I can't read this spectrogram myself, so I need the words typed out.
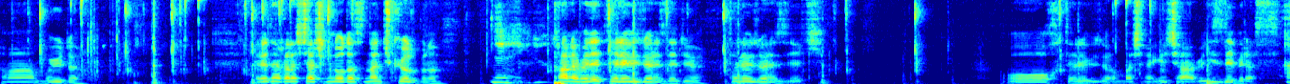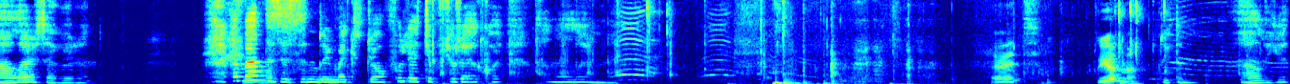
Tamam uyudu. Evet arkadaşlar şimdi odasından çıkıyoruz bunun. Nereye gidiyor? Kanepede televizyon izle diyor. Televizyon izleyek. Oh televizyonun başına geç abi izle biraz. Ağlarsa görün. Ha, ben de sesini duymak istiyorum. Full açıp şuraya koy. Sen olur mu? Evet. Duyuyor musun? Duydum. Ağlıyor.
